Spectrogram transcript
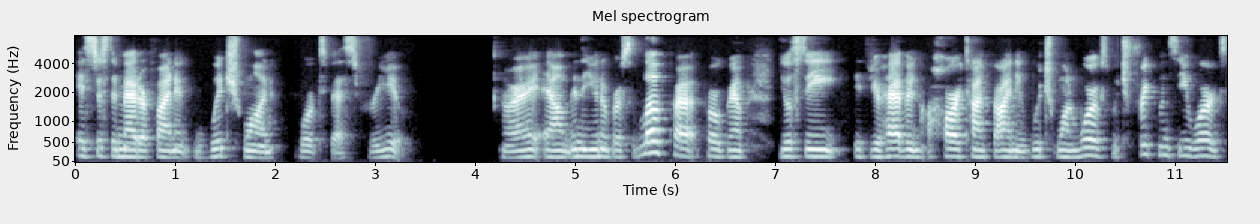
It's just a matter of finding which one works best for you. All right. Um, in the Universal Love pro- Program, you'll see if you're having a hard time finding which one works, which frequency works.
